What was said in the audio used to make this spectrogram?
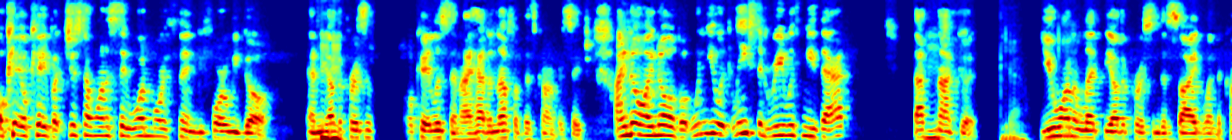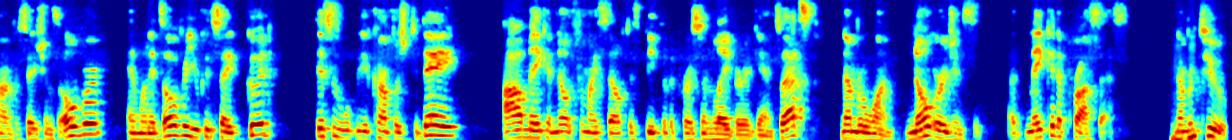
"Okay, okay, but just I want to say one more thing before we go," and the mm-hmm. other person, "Okay, listen, I had enough of this conversation. I know, I know, but wouldn't you at least agree with me that that's mm-hmm. not good." Yeah. You want to let the other person decide when the conversation's over, and when it's over, you can say, "Good, this is what we accomplished today. I'll make a note for myself to speak to the person later again." So that's number one. No urgency. Uh, make it a process. Mm-hmm. Number two,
